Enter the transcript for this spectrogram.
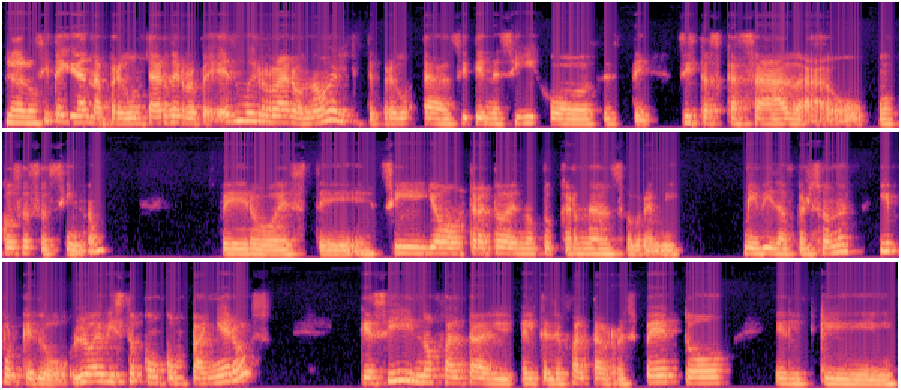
Claro. Si te llegan a preguntar de repente, es muy raro, ¿no? El que te pregunta si tienes hijos, este, si estás casada o cosas así, ¿no? Pero este, sí, yo trato de no tocar nada sobre mi, mi vida personal y porque lo, lo he visto con compañeros que sí, no falta el, el que le falta el respeto, el que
